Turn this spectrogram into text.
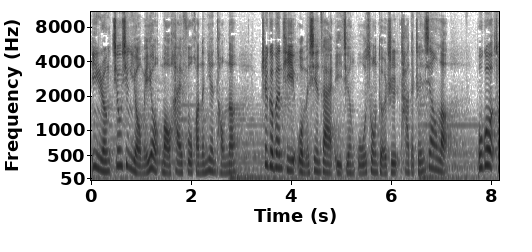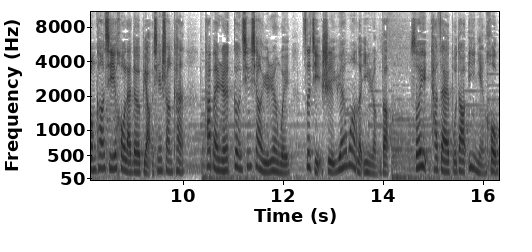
胤禛究竟有没有谋害父皇的念头呢？这个问题我们现在已经无从得知他的真相了。不过，从康熙后来的表现上看，他本人更倾向于认为自己是冤枉了胤禛的，所以他在不到一年后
